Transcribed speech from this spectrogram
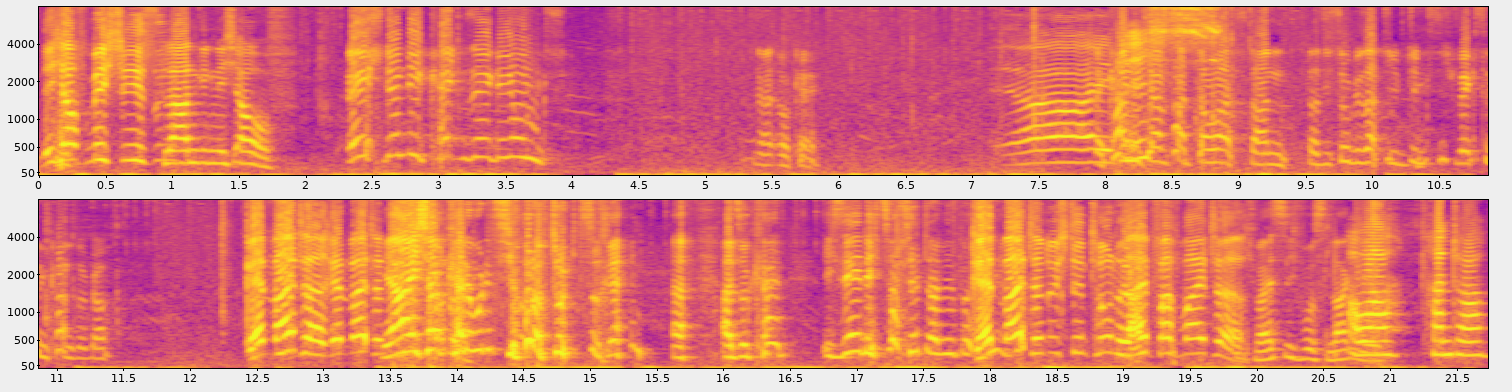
Nicht auf mich schießen. Plan ging nicht auf. Ich nehm die Kettensäge, Jungs. Ja, okay. Ja, Kann ich Ich- einfach dauerstun, dass ich so gesagt die Dings nicht wechseln kann sogar. Renn weiter, renn weiter. ja, ich habe keine Munition, um durchzurennen. Also kein. Ich sehe nichts, was hinter mir passiert. Renn weiter durch den Tunnel, einfach weiter. Ich weiß nicht, wo es lang Aua, Hunter.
